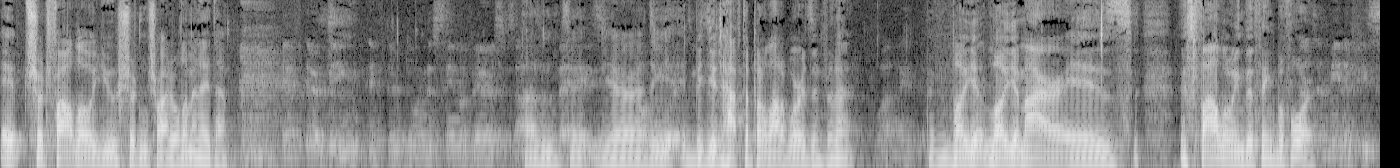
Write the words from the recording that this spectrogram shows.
it should follow. You shouldn't try to eliminate them. If they're being, if they're doing the same affairs as Doesn't, you're, you'd have to put a lot of words in for that. Lo Yamar is, is following the thing before. doesn't mean if he's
